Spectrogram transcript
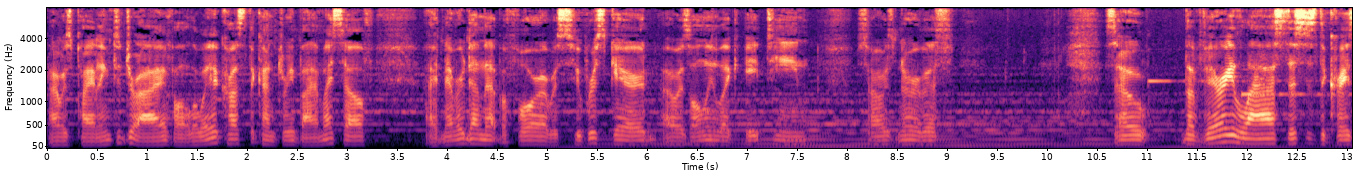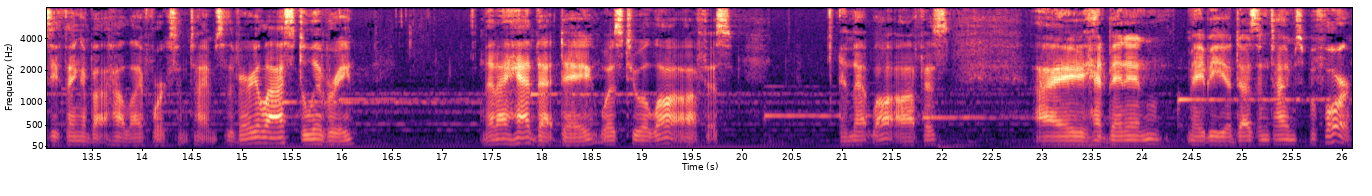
I was planning to drive all the way across the country by myself I'd never done that before. I was super scared. I was only like 18, so I was nervous. So, the very last, this is the crazy thing about how life works sometimes. The very last delivery that I had that day was to a law office. In that law office, I had been in maybe a dozen times before.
